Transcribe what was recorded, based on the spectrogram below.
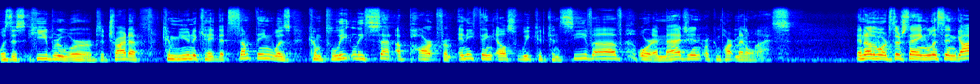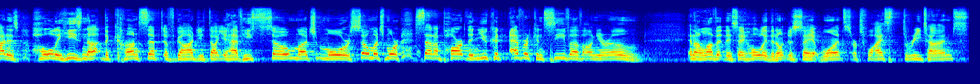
was this Hebrew word to try to communicate that something was completely set apart from anything else we could conceive of or imagine or compartmentalize. In other words, they're saying, listen, God is holy. He's not the concept of God you thought you have. He's so much more, so much more set apart than you could ever conceive of on your own. And I love it. They say holy. They don't just say it once or twice, three times.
